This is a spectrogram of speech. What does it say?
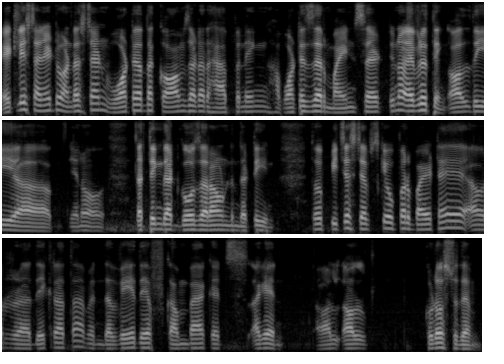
at least I need to understand what are the comms that are happening, h- what is their mindset, you know, everything, all the, uh, you know, the thing that goes around in the team. तो पीछे steps के ऊपर बैठे और uh, देख रहा था. I mean, the way they've come back, it's again all all kudos to them.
